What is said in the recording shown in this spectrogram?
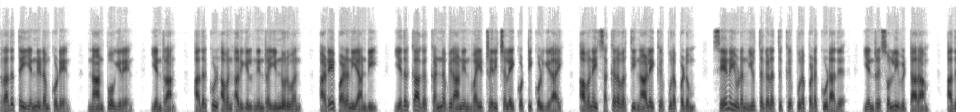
ரதத்தை என்னிடம் கொடேன் நான் போகிறேன் என்றான். அதற்குள் அவன் அருகில் நின்ற இன்னொருவன் அடே பழனியாண்டி எதற்காக கண்ணபிரானின் வயிற்றெரிச்சலை கொட்டிக் கொள்கிறாய் அவனை சக்கரவர்த்தி நாளைக்கு புறப்படும். சேனையுடன் யுத்தகலத்துக்கு புறப்படக்கூடாது என்று சொல்லிவிட்டாராம். அது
